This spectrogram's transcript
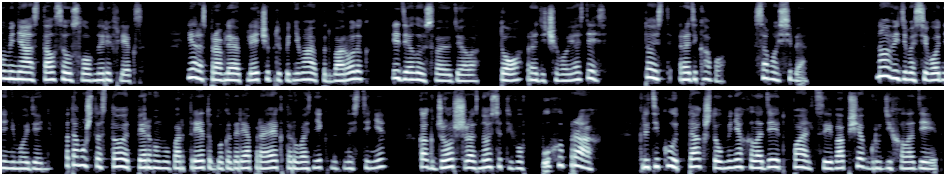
у меня остался условный рефлекс. Я расправляю плечи, приподнимаю подбородок и делаю свое дело. То, ради чего я здесь. То есть, ради кого? Самой себя. Но, видимо, сегодня не мой день, потому что стоит первому портрету благодаря проектору возникнуть на стене, как Джордж разносит его в пух и прах. Критикует так, что у меня холодеют пальцы и вообще в груди холодеет.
